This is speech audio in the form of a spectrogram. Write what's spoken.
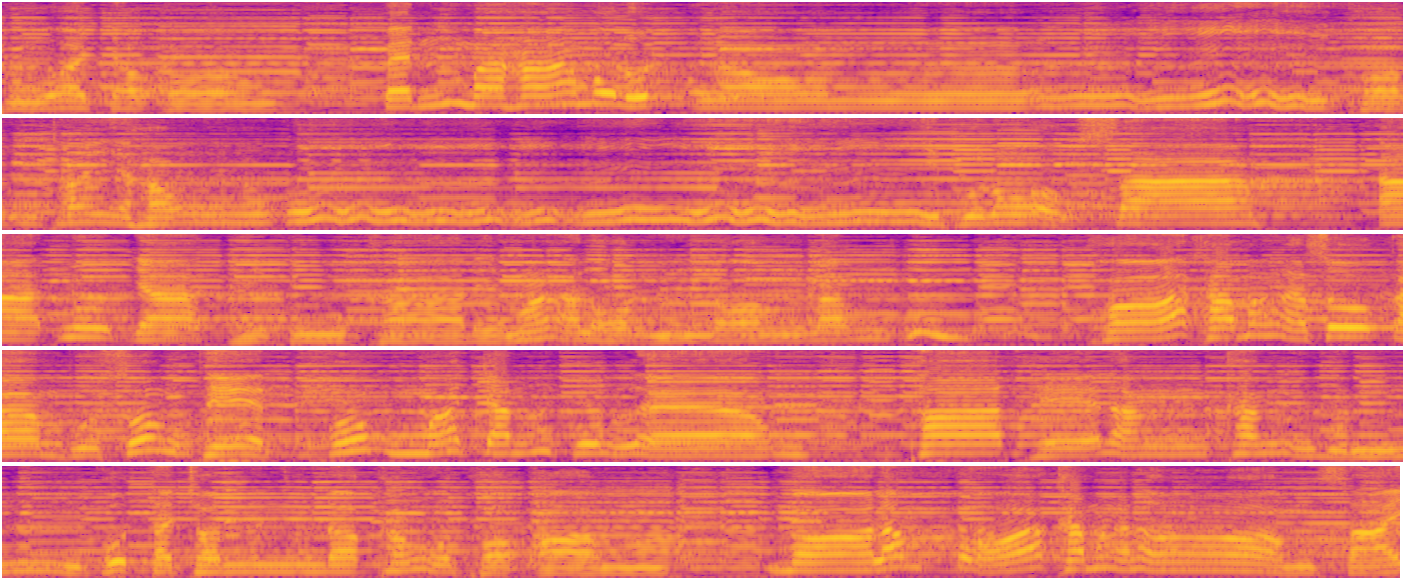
บัวเจ้าองเป็นมหาบุรุษงอมของไทยเฮาผู้โลกสาอนุญาตให้ผู้ขาได้มาลองมือนลองลำขอขมาสู่กรรมผู้ทรงเพศผมมาจันคุณแล้วพาเทลังขังบุญพุทธชนดอกเขาพออม หมอลำปอขมาน้อม สาย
